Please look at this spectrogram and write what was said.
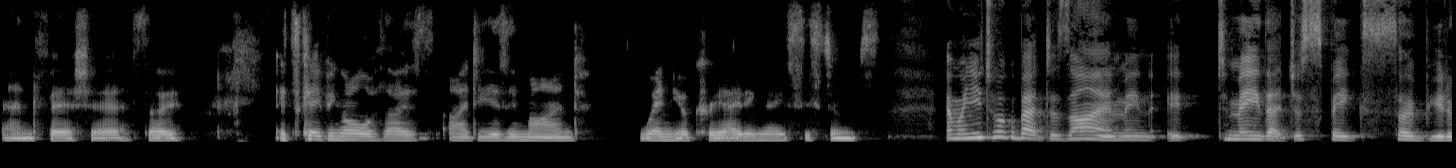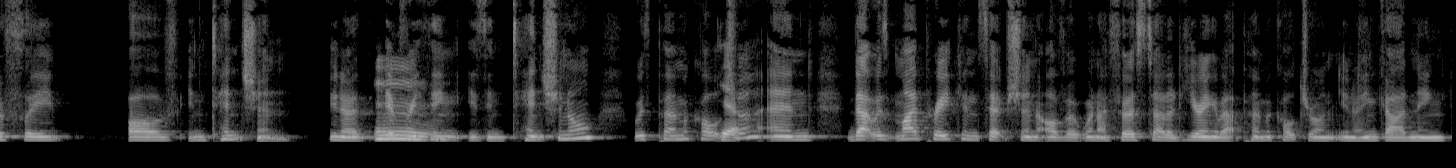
and fair share. So it's keeping all of those ideas in mind when you're creating these systems. And when you talk about design, I mean, it, to me, that just speaks so beautifully of intention you know, mm. everything is intentional with permaculture. Yeah. And that was my preconception of it when I first started hearing about permaculture on, you know, in gardening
